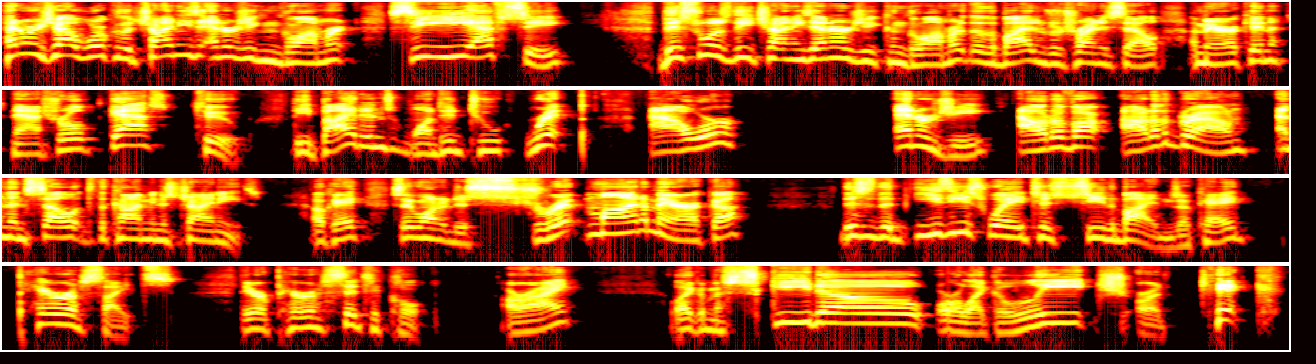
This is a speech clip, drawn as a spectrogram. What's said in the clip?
Henry Zhao worked with the Chinese energy conglomerate CEFC. This was the Chinese energy conglomerate that the Bidens were trying to sell American natural gas to. The Bidens wanted to rip our energy out of our out of the ground and then sell it to the communist Chinese. Okay? So they wanted to strip mine America. This is the easiest way to see the Bidens, okay? Parasites. They are parasitical, all right? Like a mosquito or like a leech or a tick.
